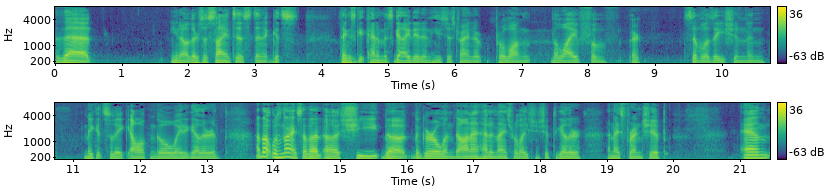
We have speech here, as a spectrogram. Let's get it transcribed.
that you know there's a scientist and it gets things get kind of misguided and he's just trying to prolong the life of their civilization and make it so they all can go away together. I thought was nice. I thought uh, she the the girl and Donna had a nice relationship together, a nice friendship, and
